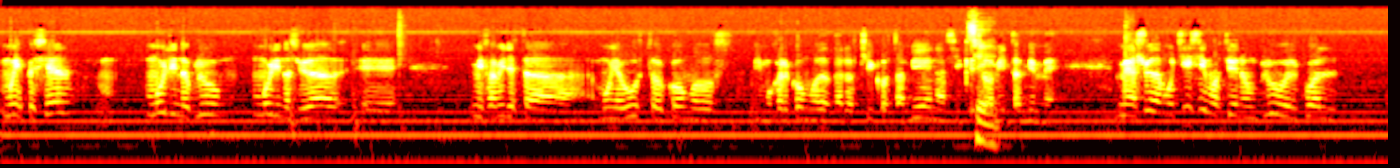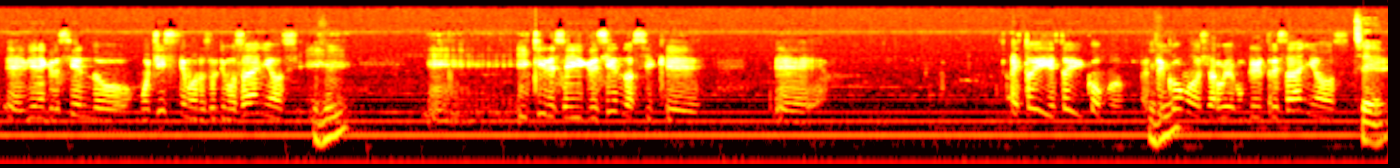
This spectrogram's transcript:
muy especial, muy lindo club, muy linda ciudad. Eh, mi familia está muy a gusto, cómodos, mi mujer cómoda, los chicos también, así que eso a mí también me, me ayuda muchísimo. Estoy en un club el cual viene creciendo muchísimo en los últimos años y, y, quiere seguir creciendo, así que Estoy, estoy cómodo, estoy cómodo, ya voy a cumplir tres años, sí. Eh,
